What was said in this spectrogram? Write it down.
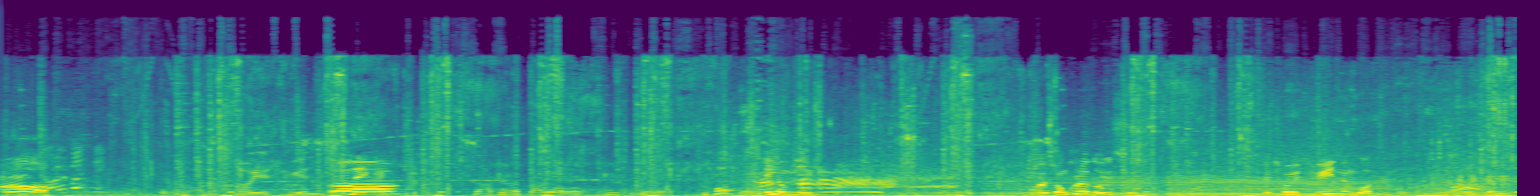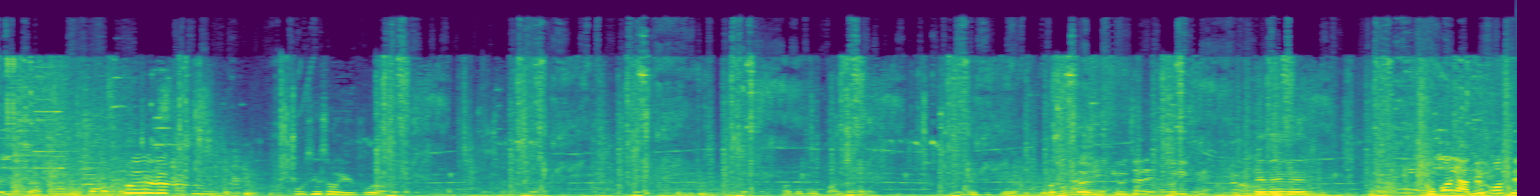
어. 너의 뒤엔 어. 내가 네 형님. 어 정크레드 어딨어 네, 저희 뒤에 있는 거 같은데. 오 세상에 뭐야 다시 교전에 돌입해. 네네네. 도방이 안 될 것 같아.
